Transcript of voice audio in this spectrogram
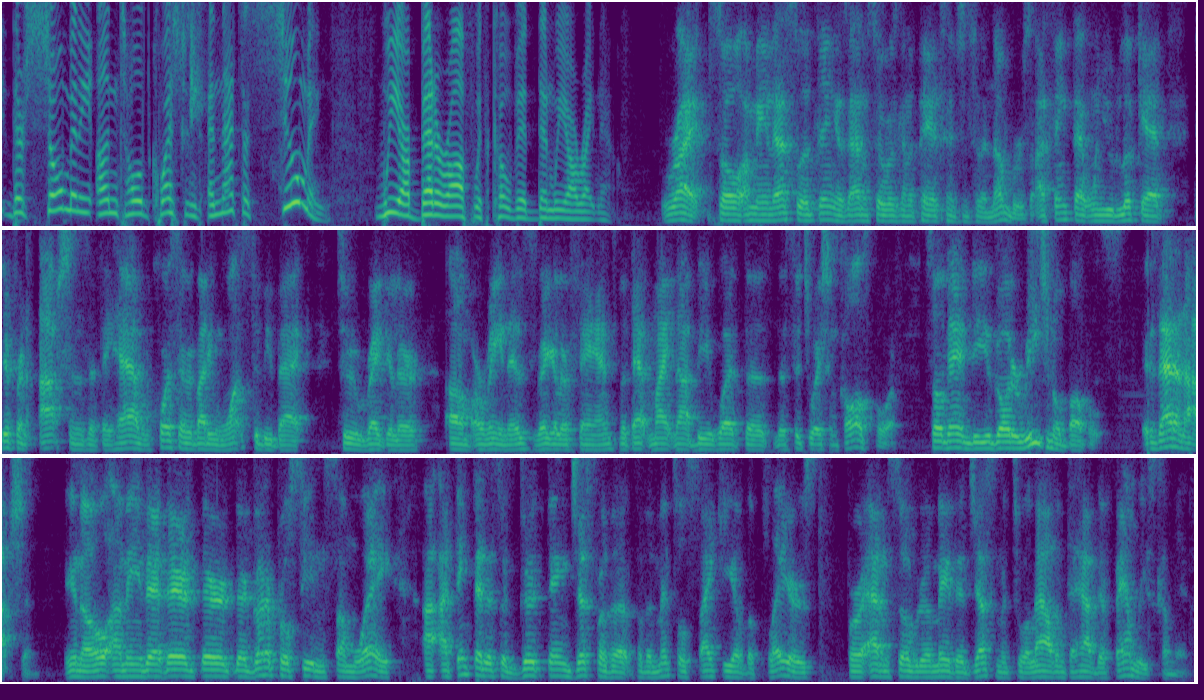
there's so many untold questions and that's assuming we are better off with covid than we are right now Right. So, I mean, that's the thing is Adam Silver is going to pay attention to the numbers. I think that when you look at different options that they have, of course, everybody wants to be back to regular um, arenas, regular fans, but that might not be what the, the situation calls for. So then do you go to regional bubbles? Is that an option? You know, I mean, they're they're they're they're going to proceed in some way. I, I think that it's a good thing just for the for the mental psyche of the players for Adam Silver to have made the adjustment to allow them to have their families come in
